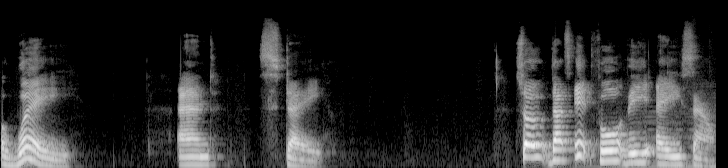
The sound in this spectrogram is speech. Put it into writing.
away, and stay. So that's it for the A sound.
